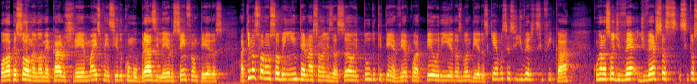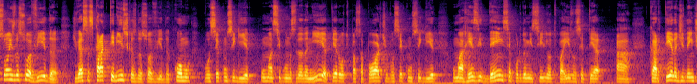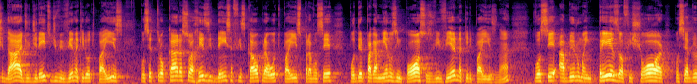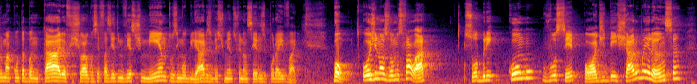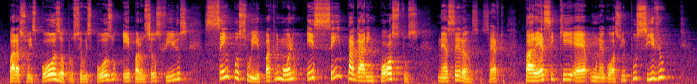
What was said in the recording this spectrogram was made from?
Olá pessoal, meu nome é Carlos Schreier, mais conhecido como Brasileiro Sem Fronteiras. Aqui nós falamos sobre internacionalização e tudo que tem a ver com a teoria das bandeiras, que é você se diversificar com relação a diversas situações da sua vida, diversas características da sua vida, como você conseguir uma segunda cidadania, ter outro passaporte, você conseguir uma residência por domicílio em outro país, você ter a carteira de identidade, o direito de viver naquele outro país, você trocar a sua residência fiscal para outro país, para você poder pagar menos impostos, viver naquele país, né? Você abrir uma empresa offshore, você abrir uma conta bancária offshore, você fazer investimentos imobiliários, investimentos financeiros e por aí vai. Bom, hoje nós vamos falar sobre como você pode deixar uma herança para sua esposa ou para o seu esposo e para os seus filhos, sem possuir patrimônio e sem pagar impostos nessa herança, certo? Parece que é um negócio impossível,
